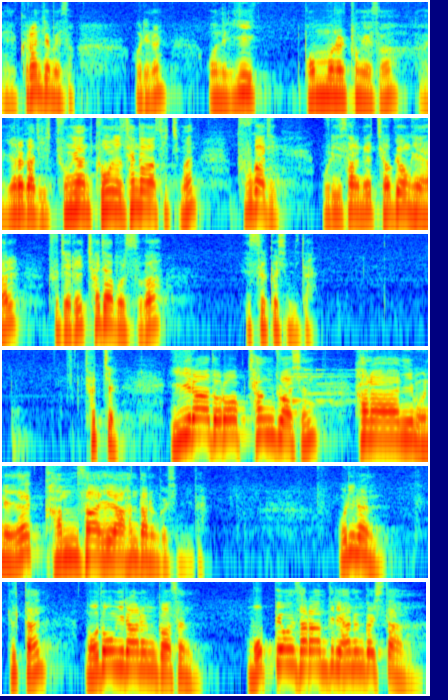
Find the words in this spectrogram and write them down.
예, 그런 점에서 우리는 오늘 이 본문을 통해서 여러 가지 중요한 교훈을 생각할 수 있지만 두 가지 우리 삶에 적용해야 할 주제를 찾아볼 수가 있을 것입니다. 첫째, 일하도록 창조하신 하나님 은혜에 감사해야 한다는 것입니다. 우리는 일단 노동이라는 것은 못 배운 사람들이 하는 것이다.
